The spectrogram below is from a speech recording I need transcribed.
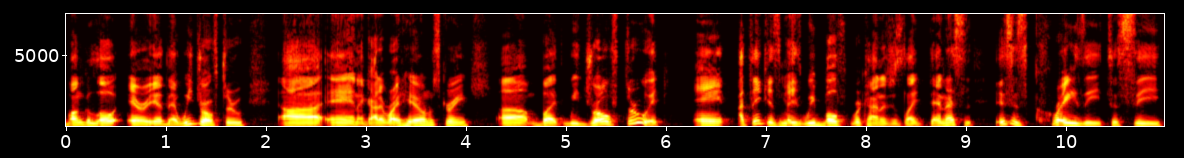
bungalow area that we drove through, uh, and I got it right here on the screen. Uh, but we drove through it, and I think it's amazing. We both were kind of just like, "Damn, that's this is crazy to see."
